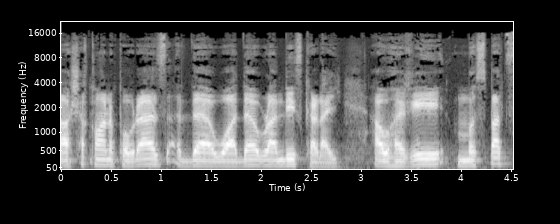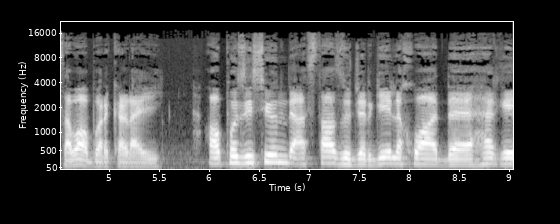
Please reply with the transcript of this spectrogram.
عاشقانو په ورځ د واده وړاندیز کړی او هغې مثبت ځواب ورکړی. اپوزیسیون د استازو جرګې له خوا د هغې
